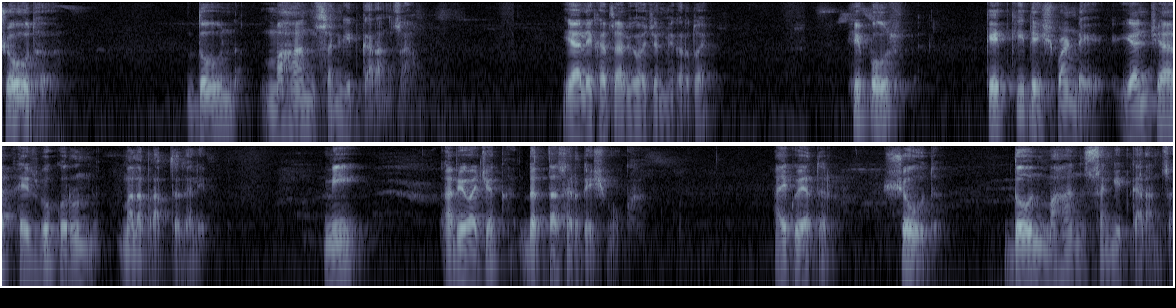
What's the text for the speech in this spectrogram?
शोध दोन महान संगीतकारांचा. या लेखाचं अभिवाचन मी करतो आहे ही पोस्ट केतकी देशपांडे यांच्या फेसबुकवरून मला प्राप्त झाली. मी अभिवाचक दत्ता सरदेशमुख. ऐकूया तर शोध दोन महान संगीतकारांचा.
